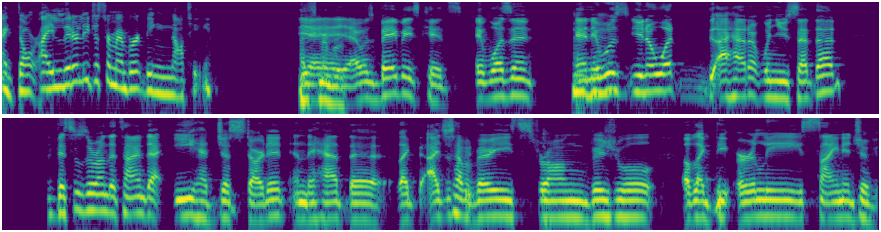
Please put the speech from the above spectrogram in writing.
I don't. I literally just remember it being naughty. Yeah, yeah, yeah. It was Bebe's kids. It wasn't, and it Mhm. was. You know what? I had it when you said that. This was around the time that E had just started, and they had the like. I just have a very strong visual of like the early signage of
